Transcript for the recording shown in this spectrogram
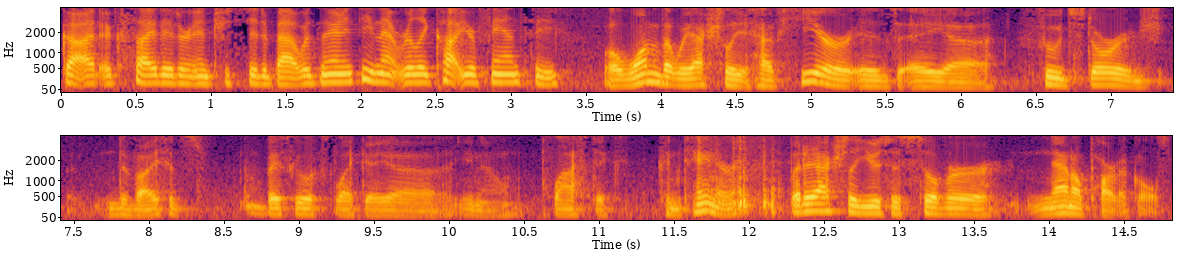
got excited or interested about? Was there anything that really caught your fancy? Well, one that we actually have here is a uh, food storage device. It basically looks like a uh, you know plastic container, but it actually uses silver nanoparticles.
